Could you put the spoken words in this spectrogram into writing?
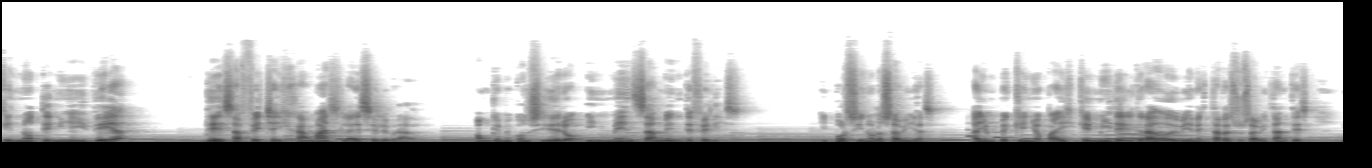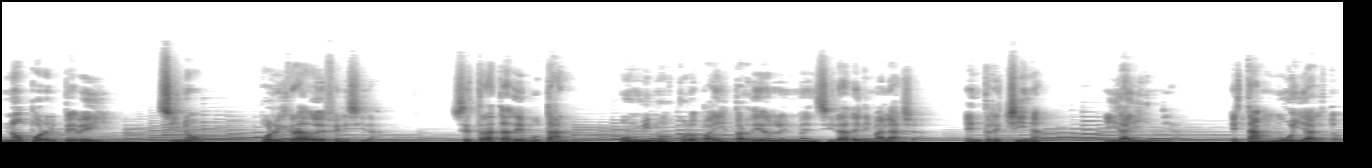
que no tenía idea de esa fecha y jamás la he celebrado, aunque me considero inmensamente feliz. Y por si no lo sabías, hay un pequeño país que mide el grado de bienestar de sus habitantes no por el PBI, sino por el grado de felicidad. Se trata de Bután, un minúsculo país perdido en la inmensidad del Himalaya, entre China y la India. Está muy alto,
